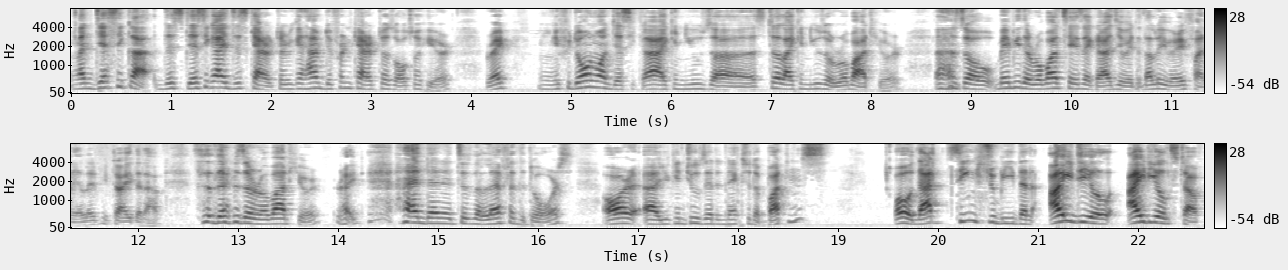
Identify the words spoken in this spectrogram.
and jessica this jessica is this character. You can have different characters also here right? Mm, if you don't want jessica i can use uh still i can use a robot here. Uh, so maybe the robot says i graduated. That'll be very funny. Let me try that out. So there's a robot here right? And then it's to the left of the doors. Or uh, you can choose it next to the buttons. Oh that seems to be the ideal ideal stuff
